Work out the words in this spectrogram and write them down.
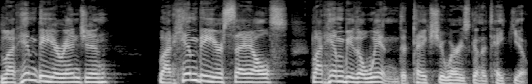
Let Him be your engine. Let Him be your sails. Let Him be the wind that takes you where He's going to take you.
